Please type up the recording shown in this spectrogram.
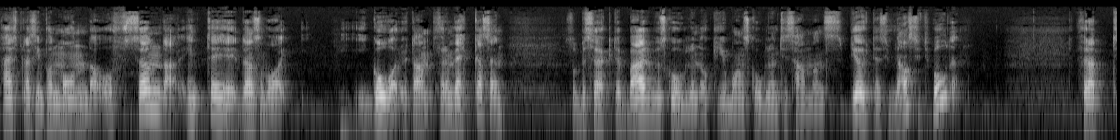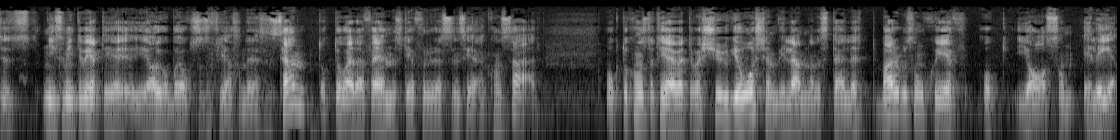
Det här spelas in på en måndag och söndag, inte den som var igår utan för en vecka sedan, så besökte Barbro Skoglund och Johan Skoglund tillsammans Björknäsgymnasiet i Boden. För att eh, ni som inte vet det, jag jobbar ju också som frilansande recensent och då var jag där för NSD för att recensera en konsert. Och då konstaterade vi att det var 20 år sedan vi lämnade stället, Barbro som chef och jag som elev.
